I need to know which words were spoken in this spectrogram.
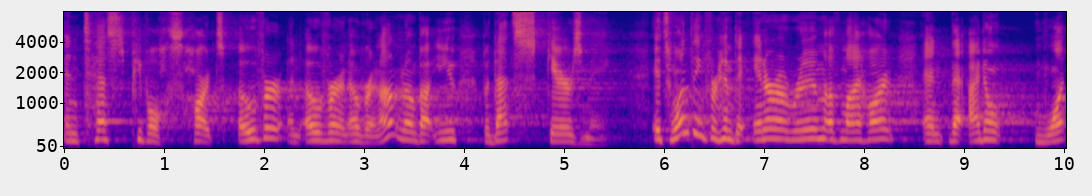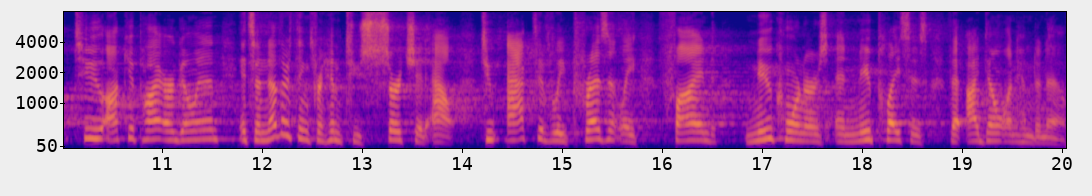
and tests people's hearts over and over and over. And I don't know about you, but that scares me. It's one thing for Him to enter a room of my heart and that I don't want to occupy or go in. It's another thing for Him to search it out, to actively, presently find new corners and new places that I don't want Him to know.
